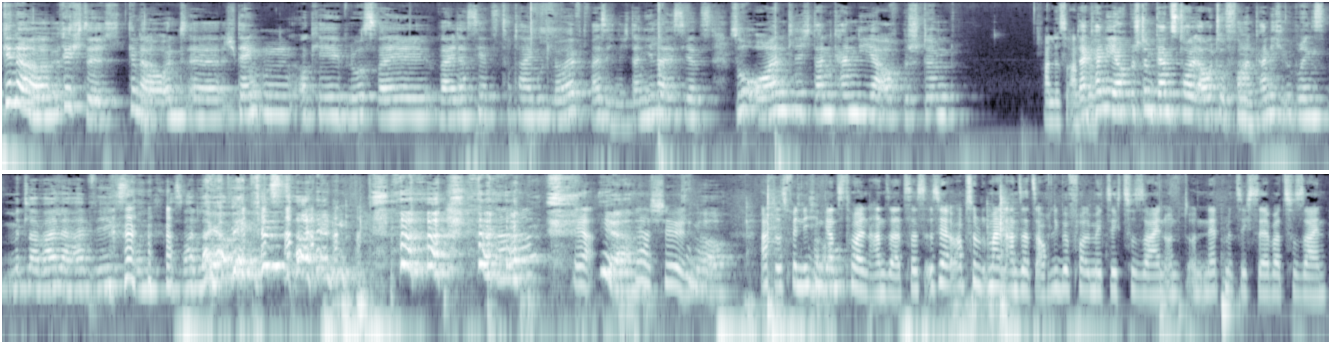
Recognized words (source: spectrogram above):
Genau, mhm. richtig, genau. Und äh, denken, okay, bloß weil, weil das jetzt total gut läuft, weiß ich nicht. Daniela ist jetzt so ordentlich, dann kann die ja auch bestimmt alles andere. Dann kann ich auch bestimmt ganz toll Auto fahren. Kann ich übrigens mittlerweile halbwegs und das war ein langer Weg bis dahin. Ja. ja. ja, schön. Genau. Ach, das finde ich genau. einen ganz tollen Ansatz. Das ist ja absolut mein Ansatz, auch liebevoll mit sich zu sein und, und nett mit sich selber zu sein.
